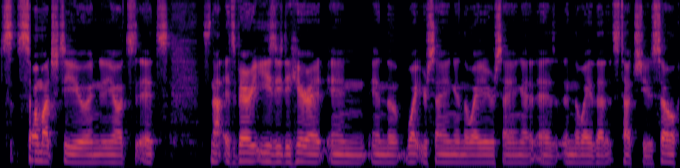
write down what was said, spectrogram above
so much to you, and you know, it's it's it's not it's very easy to hear it in in the what you're saying and the way you're saying it as, in the way that it's touched you. So,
